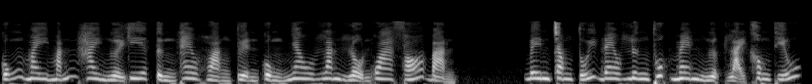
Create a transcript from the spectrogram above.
Cũng may mắn hai người kia từng theo hoàng tuyền cùng nhau lăn lộn qua phó bản. Bên trong túi đeo lưng thuốc men ngược lại không thiếu.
